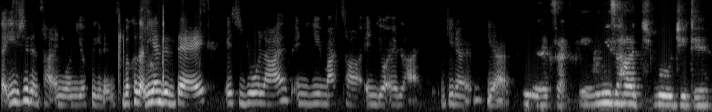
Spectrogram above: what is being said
that you shouldn't tell anyone your feelings because at the end of the day it's your life and you matter in your own life you know yeah Yeah, exactly. Luisa, how would you- would you do?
